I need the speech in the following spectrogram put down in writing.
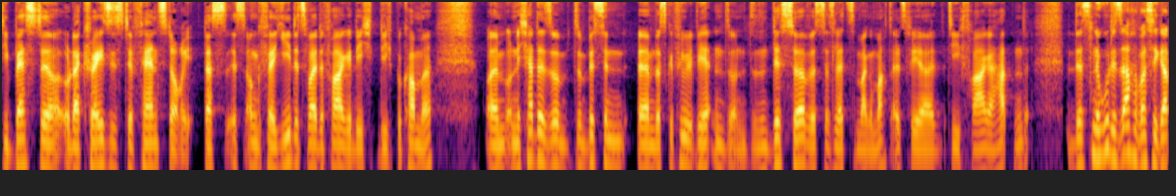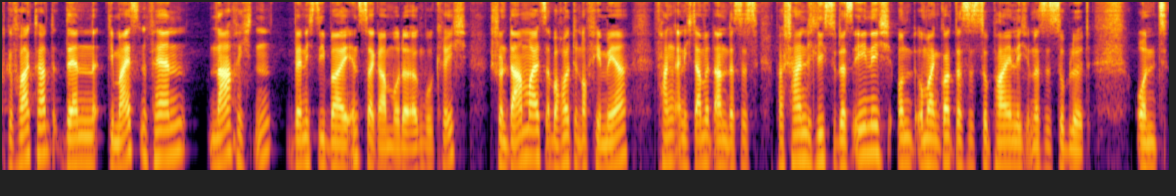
die beste oder crazyste Fanstory. Das ist ungefähr jede zweite Frage, die ich, die ich bekomme. Ähm, und ich hatte so, so ein bisschen ähm, das Gefühl, wir hätten so, ein- so einen Disservice das letzte Mal gemacht, als wir die Frage hatten. Das ist eine gute Sache, was sie gerade gefragt hat, denn die meisten Fan-Nachrichten, wenn ich sie bei Instagram oder irgendwo kriege, schon damals, aber heute noch viel mehr, fangen eigentlich damit an, dass es wahrscheinlich liest du das eh nicht und oh mein Gott, das ist so peinlich und das ist so blöd. Und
